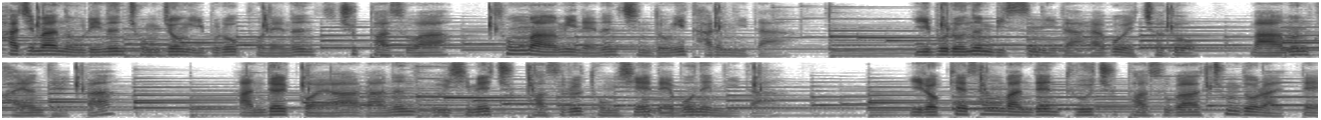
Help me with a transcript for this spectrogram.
하지만 우리는 종종 입으로 보내는 주파수와 속마음이 내는 진동이 다릅니다. 입으로는 믿습니다 라고 외쳐도 마음은 과연 될까? 안 될 거야 라는 의심의 주파수를 동시에 내보냅니다. 이렇게 상반된 두 주파수가 충돌할 때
